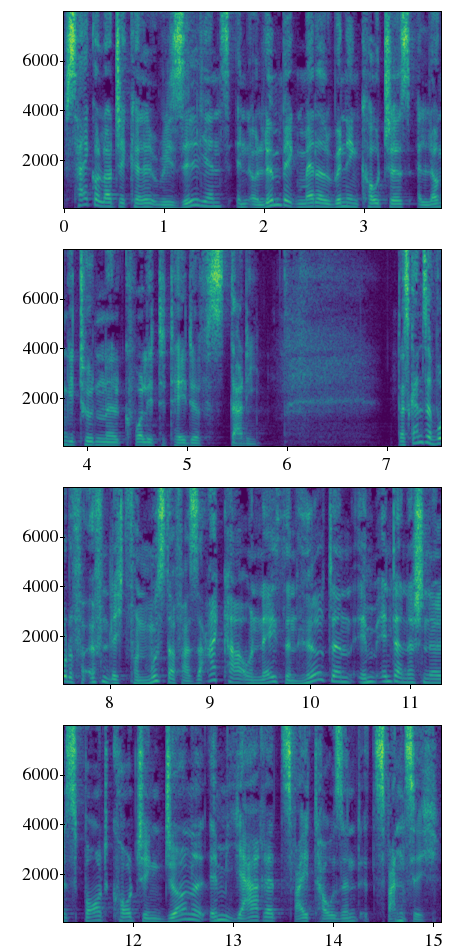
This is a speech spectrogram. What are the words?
Psychological Resilience in Olympic Medal Winning Coaches a Longitudinal Qualitative Study. Das Ganze wurde veröffentlicht von Mustafa Saka und Nathan Hilton im International Sport Coaching Journal im Jahre 2020.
